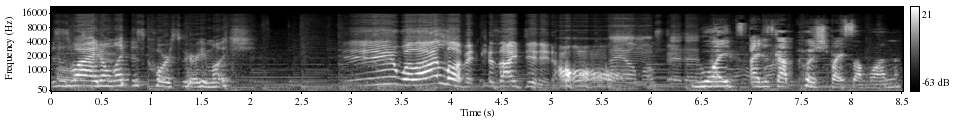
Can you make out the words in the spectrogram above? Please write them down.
This is Oh, why I don't like this course very much. Eh, well, I love it because I did it. Oh, I almost did it. What? I just got pushed by someone.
